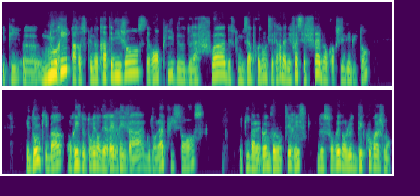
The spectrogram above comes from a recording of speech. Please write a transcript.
et puis euh, nourri par ce que notre intelligence est remplie de, la foi, de ce que nous apprenons, etc., ben, des fois c'est faible encore chez les débutants. Et donc, eh ben, on risque de tomber dans des rêveries vagues ou dans l'impuissance. Et puis, ben, la bonne volonté risque de sombrer dans le découragement.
